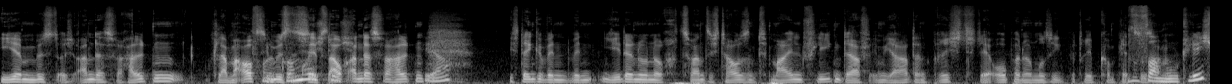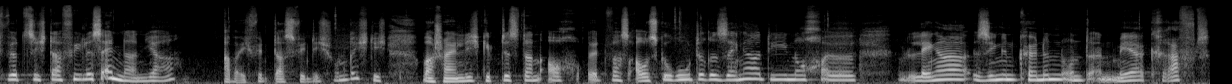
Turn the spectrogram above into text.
ihr müsst euch anders verhalten. Klammer auf, sie müssen sich selbst auch anders verhalten. Ja. Ich denke, wenn, wenn jeder nur noch 20.000 Meilen fliegen darf im Jahr, dann bricht der Opern- und Musikbetrieb komplett zusammen. Vermutlich wird sich da vieles ändern, ja. Aber ich finde, das finde ich schon richtig. Wahrscheinlich gibt es dann auch etwas ausgeruhtere Sänger, die noch äh, länger singen können und mehr Kraft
